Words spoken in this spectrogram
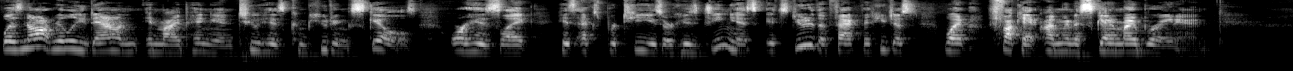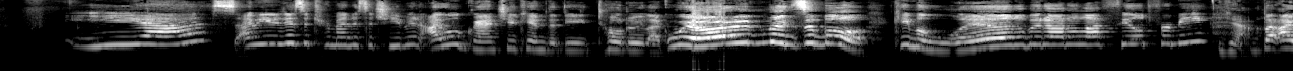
was not really down in my opinion to his computing skills or his like his expertise or his genius. It's due to the fact that he just went fuck it, I'm going to scan my brain in. Yes, I mean it is a tremendous achievement. I will grant you, Kim, that the totally like we are invincible came a little bit out of left field for me. Yeah. but I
